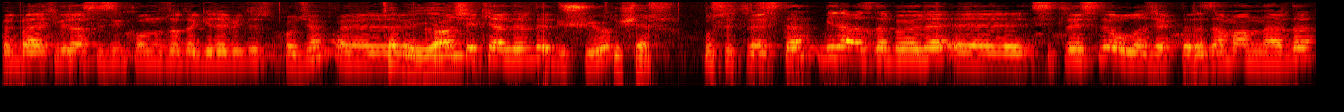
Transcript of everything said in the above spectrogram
Ve belki biraz sizin konunuza da girebilir hocam. E, Tabii, kan yani- şekerleri de düşüyor Düşer. bu stresten. Biraz da böyle e, stresli olacakları zamanlarda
